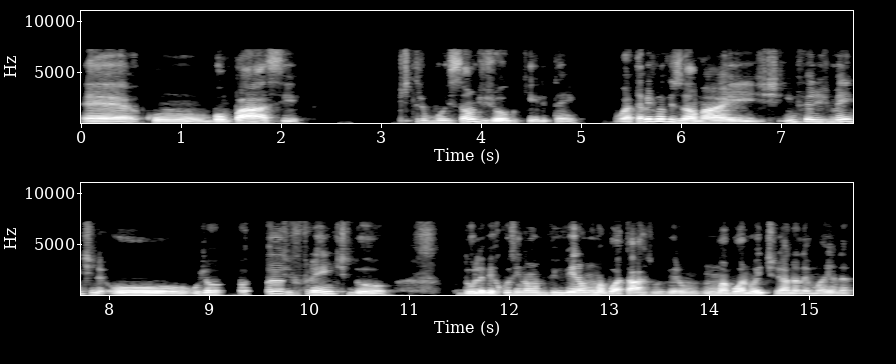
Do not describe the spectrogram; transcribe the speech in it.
é, com bom passe, distribuição de jogo que ele tem até mesmo a visão, mas infelizmente o, os jogadores de frente do, do Leverkusen não viveram uma boa tarde, não viveram uma boa noite já na Alemanha, né?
